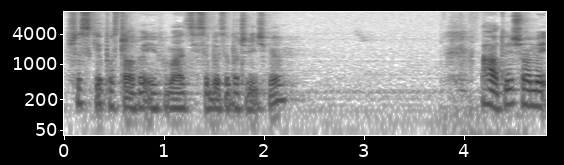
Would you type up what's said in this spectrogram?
wszystkie podstawowe informacje sobie zobaczyliśmy. Aha, tu jeszcze mamy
